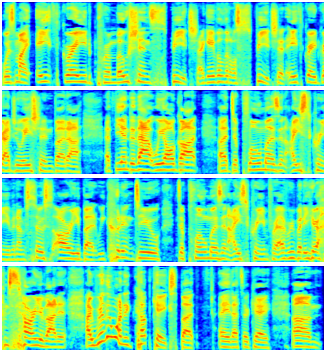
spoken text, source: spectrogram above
was my eighth grade promotion speech. I gave a little speech at eighth grade graduation, but uh, at the end of that, we all got uh, diplomas and ice cream. And I'm so sorry, but we couldn't do diplomas and ice cream for everybody here. I'm sorry about it. I really wanted cupcakes, but hey, that's okay. Um,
